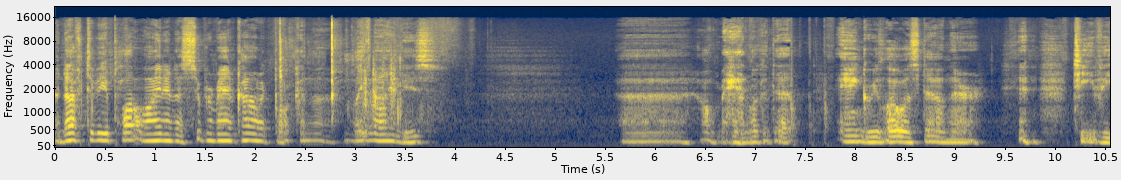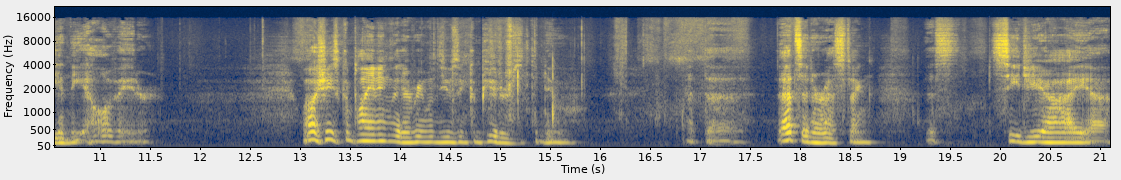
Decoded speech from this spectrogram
enough to be a plot line in a Superman comic book in the late 90s. Uh, oh man, look at that angry Lois down there. TV in the elevator. Well, she's complaining that everyone's using computers at the new. At the that's interesting. This CGI. Uh,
